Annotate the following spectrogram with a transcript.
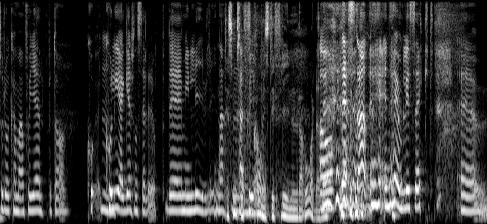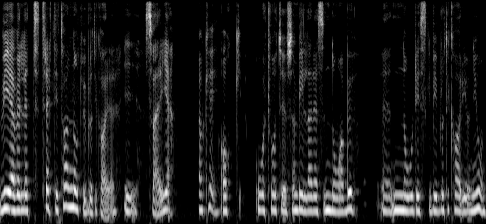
Så då kan man få hjälp av ko- kollegor som ställer upp. Det är min livlina Det är som en jobbet. konstig frimurarorden. Ja, nästan. En hemlig sekt. Eh, Vi är väl ett 30-tal notbibliotekarier i Sverige. Okej. Och år 2000 bildades NOBU, Nordisk bibliotekarieunion.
